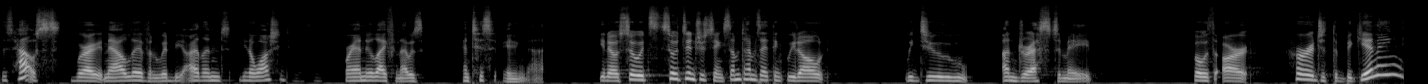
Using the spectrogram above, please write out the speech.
this house where I now live in Whidbey Island, you know, Washington. It's a brand new life, and I was anticipating that, you know. So it's so it's interesting. Sometimes I think we don't, we do underestimate both our courage at the beginning,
